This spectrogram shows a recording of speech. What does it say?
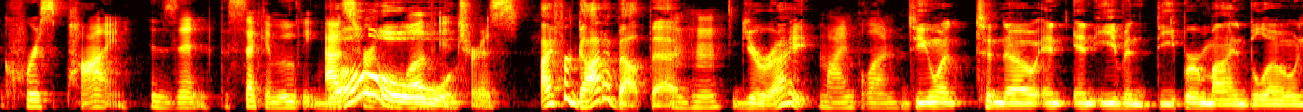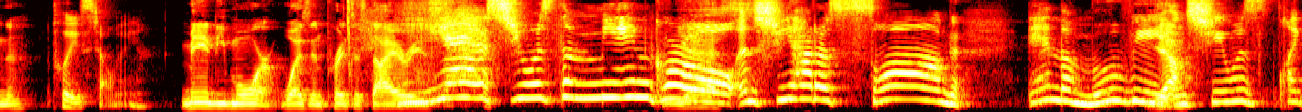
Chris Pine is in the second movie as her love interest. I forgot about that. Mm-hmm. You're right. Mind blown. Do you want to know an, an even deeper mind blown? Please tell me. Mandy Moore was in Princess Diaries. Yes, she was the mean girl, Yes. and she had a song in the movie, Yeah. and she was like,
